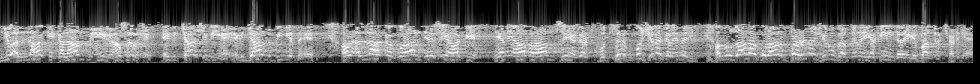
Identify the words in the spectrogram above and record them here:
جو اللہ کے کلام میں ایک اثر ہے، ایک چاشنی ہے، ایک جادبیت ہے، اور اللہ کا قرآن جیسے آ کے یعنی آپ آرام سے اگر خود صرف کچھ نہ کریں نا جی اور روزانہ قرآن پڑھنا شروع کر دیں نا، یقین کریں کہ بادل چھڑ جائے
